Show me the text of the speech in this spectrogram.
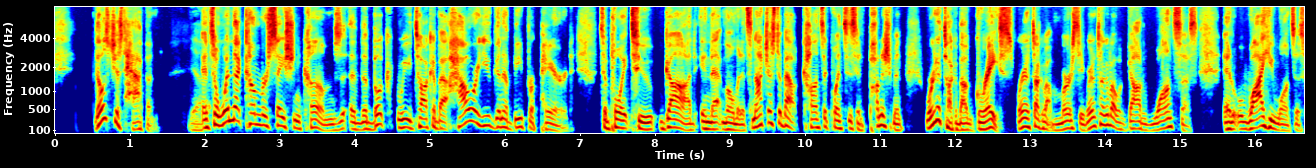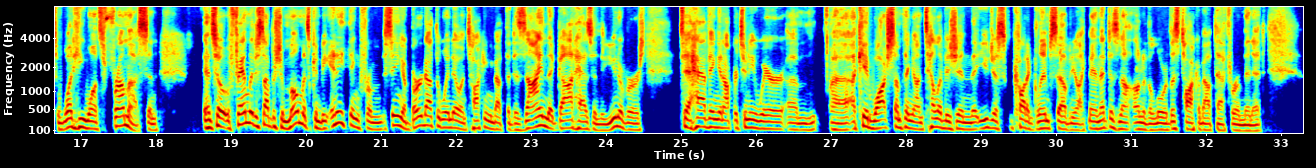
Those just happen. Yeah. And so when that conversation comes, uh, the book we talk about how are you going to be prepared to point to God in that moment. It's not just about consequences and punishment. We're going to talk about grace. We're going to talk about mercy. We're going to talk about what God wants us and why he wants us and what he wants from us and and so family discipleship moments can be anything from seeing a bird out the window and talking about the design that God has in the universe to having an opportunity where um, uh, a kid watched something on television that you just caught a glimpse of and you're like man that does not honor the lord. Let's talk about that for a minute.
